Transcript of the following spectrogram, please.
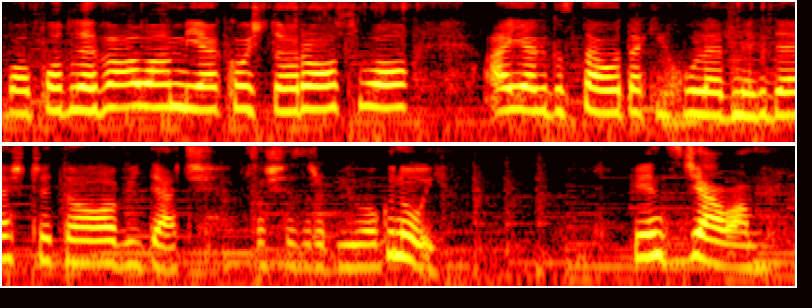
bo podlewałam, jakoś to rosło, a jak dostało takich ulewnych deszczy, to widać, co się zrobiło. Gnój. Więc działam.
